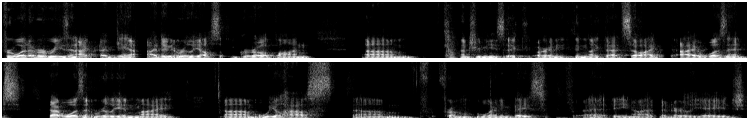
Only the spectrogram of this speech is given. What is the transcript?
for whatever reason, I again I didn't really also grow up on um, country music or anything like that. So I I wasn't that wasn't really in my um, wheelhouse um, from learning bass, uh, you know, at an early age.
